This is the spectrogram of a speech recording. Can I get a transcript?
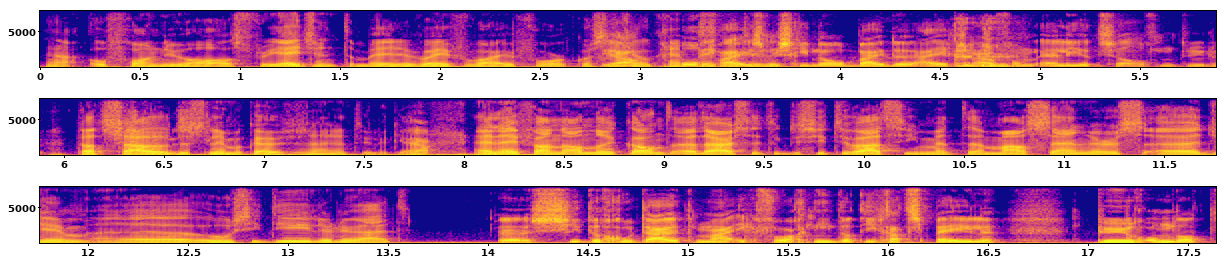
Ja, of gewoon nu al als free agent, dan ben je de waiver wire voor, kost het Ja, je ook geen of pick hij is misschien al bij de eigenaar van Elliott zelf natuurlijk. Dat zou de slimme keuze zijn natuurlijk, ja. Ja. En even aan de andere kant, eh, daar zit natuurlijk de situatie met eh, Miles Sanders. Jim, hoe ziet die er nu uit? Ziet er goed uit, maar ik verwacht niet dat hij gaat spelen. Puur omdat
